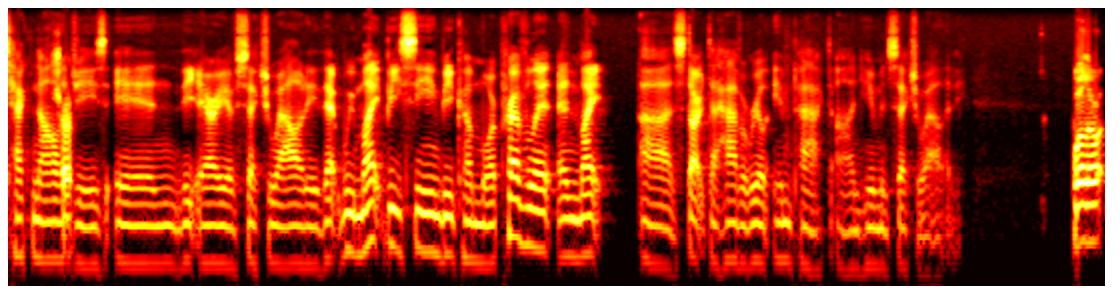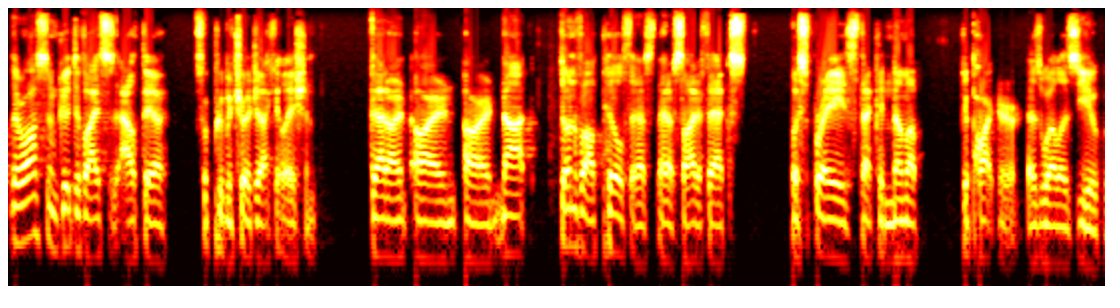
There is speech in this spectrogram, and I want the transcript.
technologies sure. in the area of sexuality that we might be seeing become more prevalent and might uh, start to have a real impact on human sexuality? Well, there, there are some good devices out there for premature ejaculation that are are are not don't involve pills that have that have side effects or sprays that can numb up your partner as well as you.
